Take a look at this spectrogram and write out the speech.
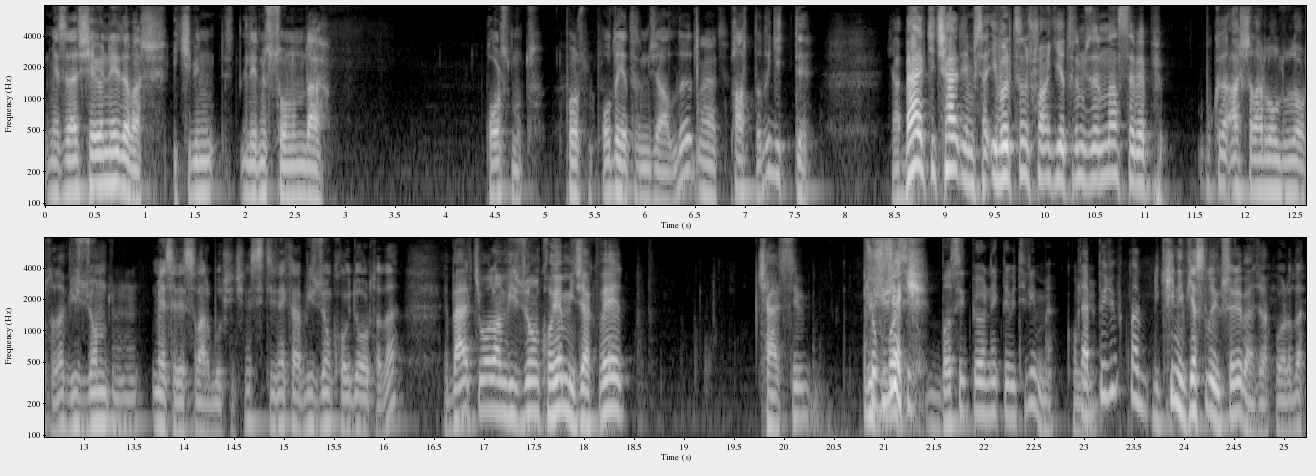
mesela şey örneği de var. 2000'lerin sonunda Portsmouth. Portsmouth. O da yatırımcı aldı. Evet. Patladı gitti. Ya belki Chelsea mesela Everton'ın şu anki yatırımcılarından sebep bu kadar aşağılarda olduğu da ortada. Vizyon Hı hı. meselesi var bu işin içine. City ne kadar vizyon koyduğu ortada. E belki adam vizyon koyamayacak ve Chelsea Çok düşecek. basit, basit bir örnekle bitireyim mi konuyu? Ya büyük ihtimal- ki Newcastle yükseliyor bence bak bu arada.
